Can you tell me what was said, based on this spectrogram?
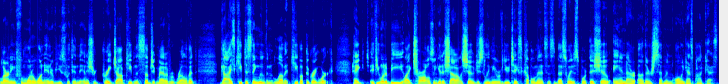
learning from one on one interviews within the industry. Great job keeping the subject matter relevant. Guys, keep this thing moving. Love it. Keep up the great work. Hey, if you want to be like Charles and get a shout out on the show, just leave me a review. It takes a couple of minutes. It's the best way to support this show and our other seven oil and gas podcasts.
